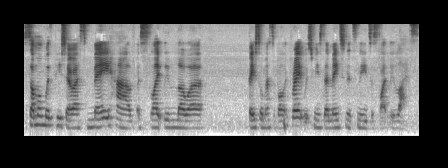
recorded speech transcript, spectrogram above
Someone with PCOS may have a slightly lower basal metabolic rate, which means their maintenance needs are slightly less,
